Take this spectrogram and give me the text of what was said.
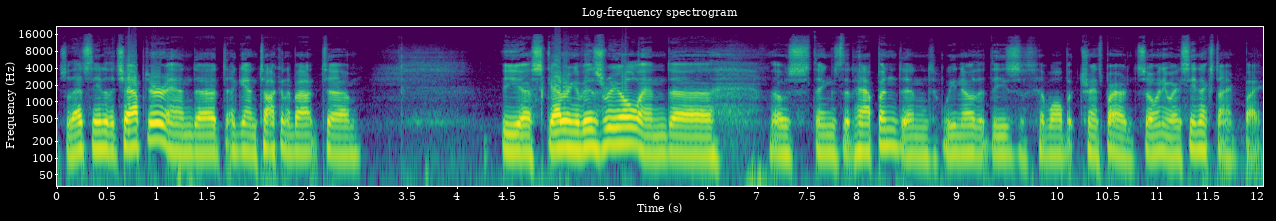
So that's the end of the chapter, and uh, again, talking about um, the uh, scattering of Israel and uh, those things that happened, and we know that these have all but transpired. So, anyway, see you next time. Bye.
